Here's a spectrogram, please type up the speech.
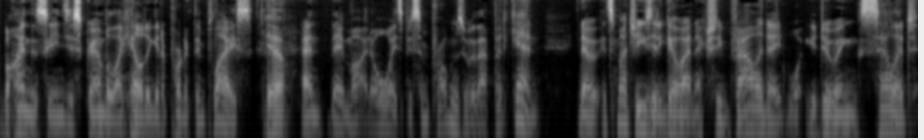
behind the scenes, you scramble like hell to get a product in place. Yeah. And there might always be some problems with that. But again, you know, it's much easier to go out and actually validate what you're doing, sell it,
